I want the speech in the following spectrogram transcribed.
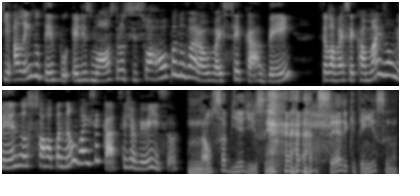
que, além do tempo, eles mostram se sua roupa no varal vai secar bem se ela vai secar mais ou menos ou se sua roupa não vai secar. Você já viu isso? Não sabia disso. Sério que tem isso?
